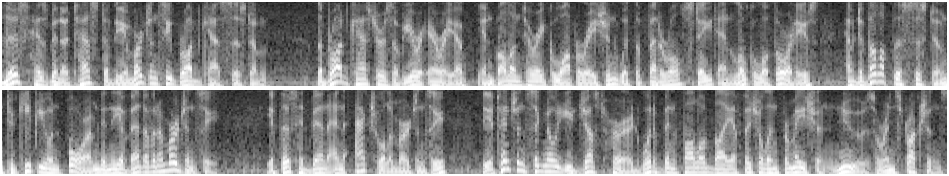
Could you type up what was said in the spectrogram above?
This has been a test of the emergency broadcast system. The broadcasters of your area, in voluntary cooperation with the federal, state, and local authorities, have developed this system to keep you informed in the event of an emergency. If this had been an actual emergency, the attention signal you just heard would have been followed by official information, news, or instructions.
